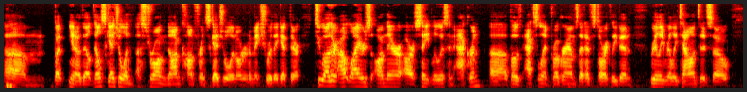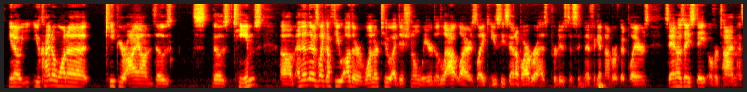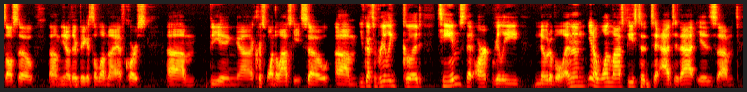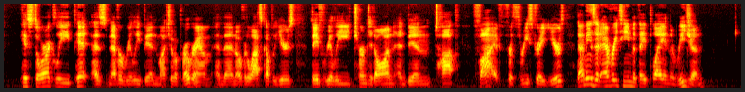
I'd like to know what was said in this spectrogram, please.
Um, but you know they'll they'll schedule a, a strong non-conference schedule in order to make sure they get there. Two other outliers on there are St. Louis and Akron, uh, both excellent programs that have historically been really really talented. So you know you, you kind of want to keep your eye on those those teams. Um, and then there's like a few other one or two additional weird little outliers, like UC Santa Barbara has produced a significant number of good players. San Jose State over time has also um, you know, their biggest alumni, of course, um, being uh, Chris Wondolowski. So um, you've got some really good teams that aren't really notable. And then, you know, one last piece to, to add to that is um, historically, Pitt has never really been much of a program. And then over the last couple years, they've really turned it on and been top five for three straight years. That means that every team that they play in the region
